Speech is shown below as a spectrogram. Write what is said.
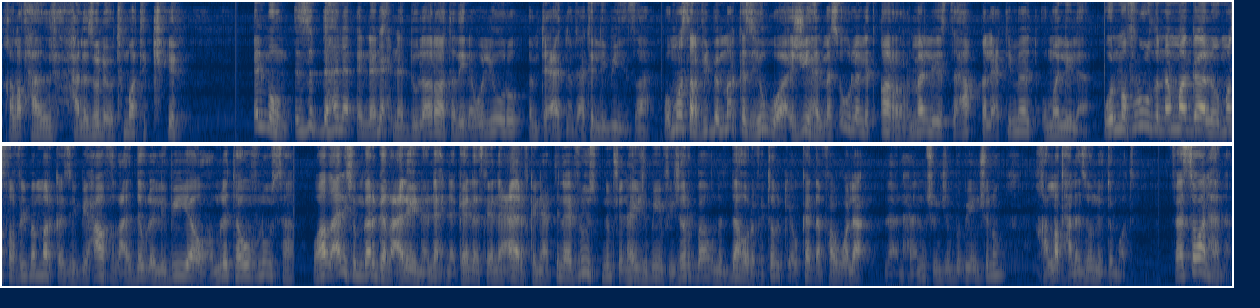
خلاط حلزوني أوتوماتيك المهم الزبدة هنا إن نحن الدولارات هذينا واليورو بتاعتنا بتاعت الليبيين صح؟ ومصرف الليبي المركزي هو الجهة المسؤولة اللي تقرر من اللي يستحق الاعتماد ومن اللي لا. والمفروض إن ما قالوا مصرف الليبي المركزي بيحافظ على الدولة الليبية وعملتها وفلوسها. وهذا علاش مقرقض علينا نحن كناس لأن عارف كان يعطينا الفلوس بنمشي نهيجوا بين في جربة وندهور في تركيا وكذا. فهو لا لا نحن نمشي نجيب بين شنو؟ خلط حلزون اوتوماتيك فالسؤال هنا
